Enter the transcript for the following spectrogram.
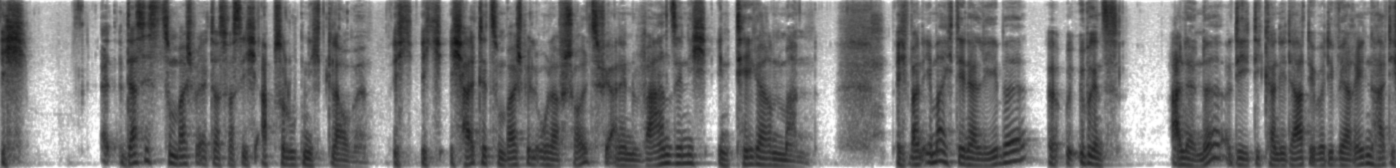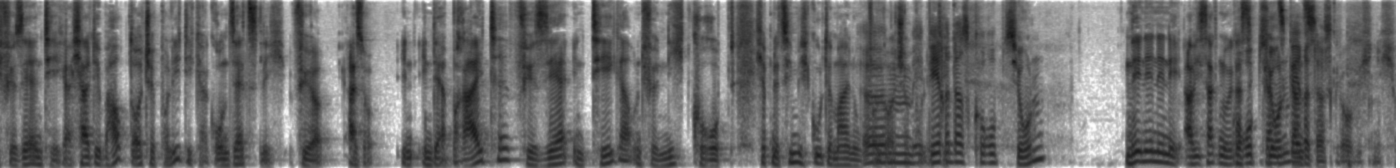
Ich äh, das ist zum Beispiel etwas, was ich absolut nicht glaube. Ich, ich, ich halte zum Beispiel Olaf Scholz für einen wahnsinnig integeren Mann. Ich, wann immer ich den erlebe, äh, übrigens alle, ne, die, die Kandidaten, über die wir reden, halte ich für sehr integer. Ich halte überhaupt deutsche Politiker grundsätzlich für, also in, in der Breite für sehr integer und für nicht korrupt. Ich habe eine ziemlich gute Meinung von ähm, deutscher Politik. Wäre das Korruption? Nee, nee, nee, nee. Aber ich sag nur, Korruption das ganz, wäre das, glaube ich, nicht.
